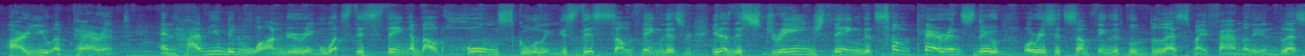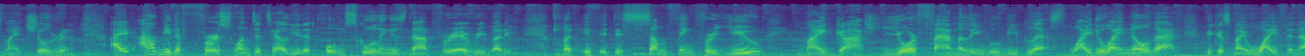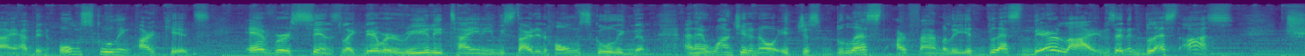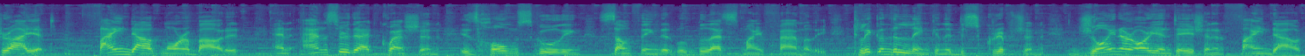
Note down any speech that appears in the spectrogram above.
Are you a parent? And have you been wondering what's this thing about homeschooling? Is this something that's, you know, this strange thing that some parents do? Or is it something that will bless my family and bless my children? I, will be the first one to tell you that homeschooling is not for everybody. But if it is something for you, my gosh, your family will be blessed. Why do I know that? Because my wife and I have been homeschooling our kids ever since. Like they were really tiny. We started homeschooling them. And I want you to know it just blessed our family. It blessed their lives and it blessed us. Try it. Find out more about it and answer that question Is homeschooling something that will bless my family? Click on the link in the description, join our orientation, and find out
